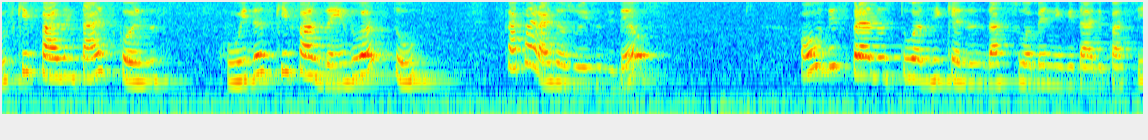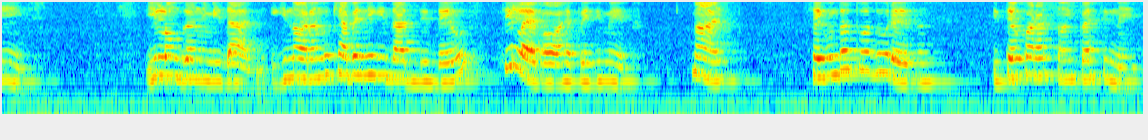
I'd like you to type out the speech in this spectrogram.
os que fazem tais coisas cuidas que fazendo-as tu, escaparás ao juízo de Deus? Ou desprezas tu as riquezas da sua benignidade e paciência? E longanimidade, ignorando que a benignidade de Deus te leva ao arrependimento. Mas, segundo a tua dureza e teu coração impertinente,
